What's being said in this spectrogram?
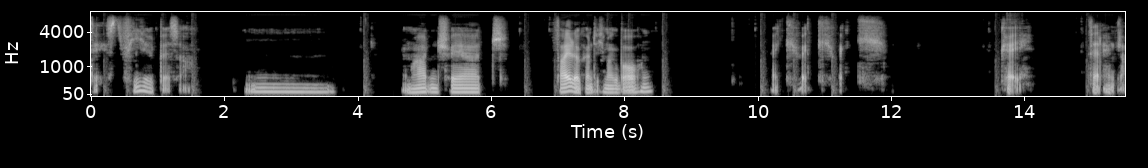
der ist viel besser. Hm. Nomadenschwert. Pfeile könnte ich mal gebrauchen. Weg, weg, weg. Okay. Pferdehändler.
